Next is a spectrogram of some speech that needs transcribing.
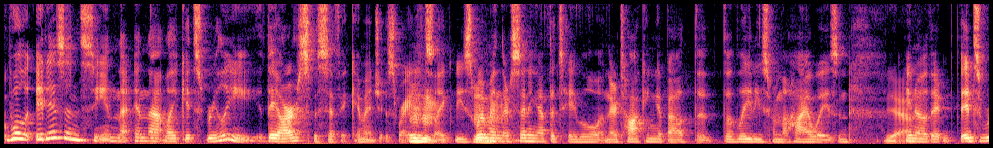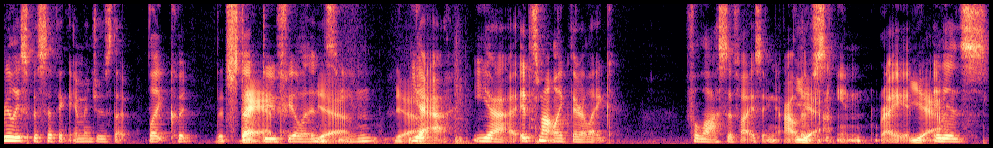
Well, it is in scene that in that like it's really they are specific images, right? Mm-hmm. It's like these mm-hmm. women they're sitting at the table and they're talking about the the ladies from the highways and Yeah. you know it's really specific images that like could That that do stand. feel in Yeah. Yeah. yeah, yeah. It's not like they're like philosophizing out Yeah. of scene, right? Yeah. it is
